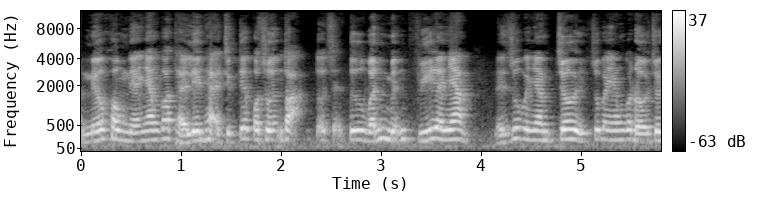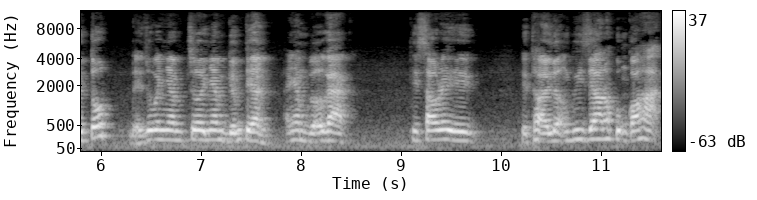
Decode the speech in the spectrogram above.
nếu không thì anh em có thể liên hệ trực tiếp qua số điện thoại tôi sẽ tư vấn miễn phí cho anh em để giúp anh em chơi giúp anh em có đồ chơi tốt để giúp anh em chơi anh em kiếm tiền anh em gỡ gạc thì sau đây thì, thì thời lượng video nó cũng có hạn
